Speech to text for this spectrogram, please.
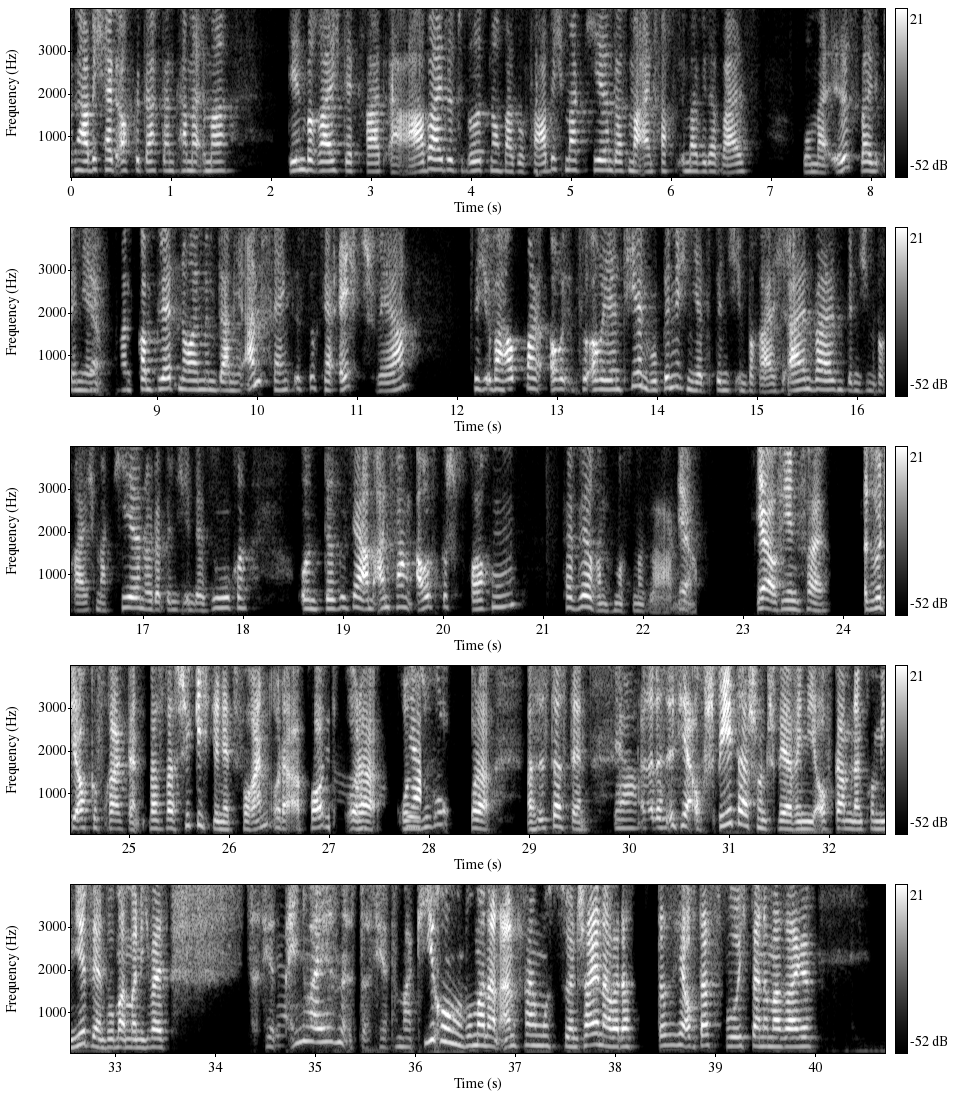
dann habe ich halt auch gedacht, dann kann man immer den Bereich, der gerade erarbeitet wird, nochmal so farbig markieren, dass man einfach immer wieder weiß, wo man ist. Weil wenn ja. man komplett neu mit dem Dummy anfängt, ist es ja echt schwer, sich überhaupt mal zu orientieren. Wo bin ich denn jetzt? Bin ich im Bereich Einweisen? Bin ich im Bereich Markieren oder bin ich in der Suche? Und das ist ja am Anfang ausgesprochen verwirrend, muss man sagen. Ja, ja auf jeden Fall. Also wird ja auch gefragt, dann, was, was schicke ich denn jetzt voran? Oder Apport ja. oder große ja. Suche? Oder was ist das denn? Ja. Also das ist ja auch später schon schwer, wenn die Aufgaben dann kombiniert werden, wo man immer nicht weiß, ist das jetzt Einweisen? Ist das jetzt Markierung? Wo man dann anfangen muss zu entscheiden. Aber das, das ist ja auch das, wo ich dann immer sage,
